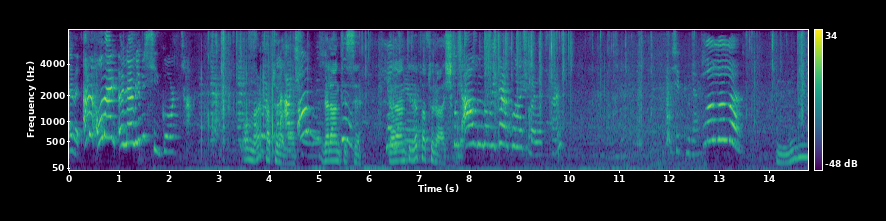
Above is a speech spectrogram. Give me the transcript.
Evet ama onlar önemli bir sigorta. Onlar faturalar. Garantisi. Garanti ve fatura aşkım. Kuş ağzın doluyken konuşma lütfen. Teşekkürler. Mama. Hmm.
